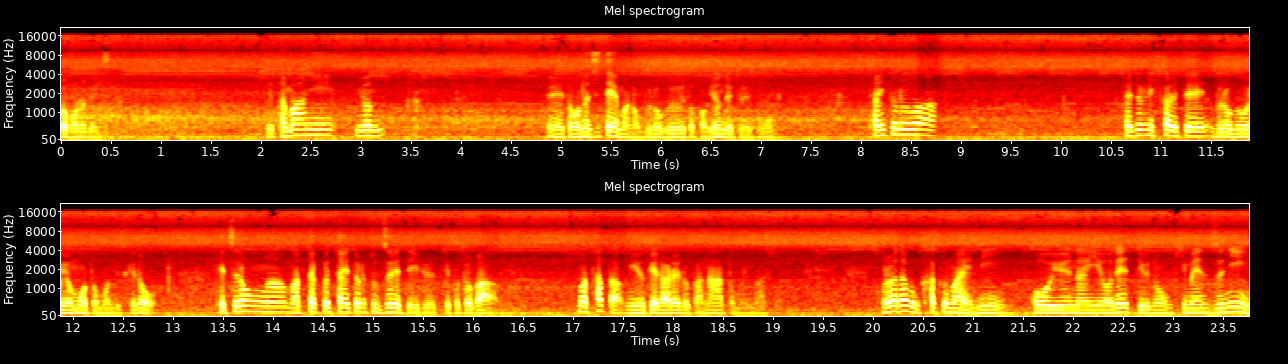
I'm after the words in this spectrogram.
ところです。でたまに読ん、えーと同じテーマのブログとかを読んでるとですねタイトルはタイトルに惹かれてブログを読もうと思うんですけど結論が全くタイトルとずれているってことがまあ多々見受けられるかなと思います。これは多分書く前にこういう内容でっていうのを決めずに、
